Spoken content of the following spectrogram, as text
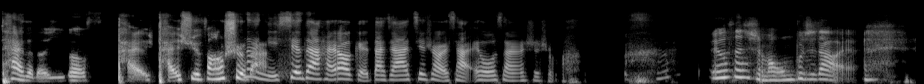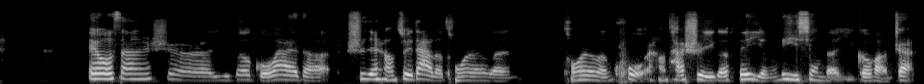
tag 的一个排排序方式吧。那你现在还要给大家介绍一下 A O 三是什么？A O 三是什么？我们不知道哎。A O 三是一个国外的世界上最大的同人文同人文库，然后它是一个非盈利性的一个网站。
